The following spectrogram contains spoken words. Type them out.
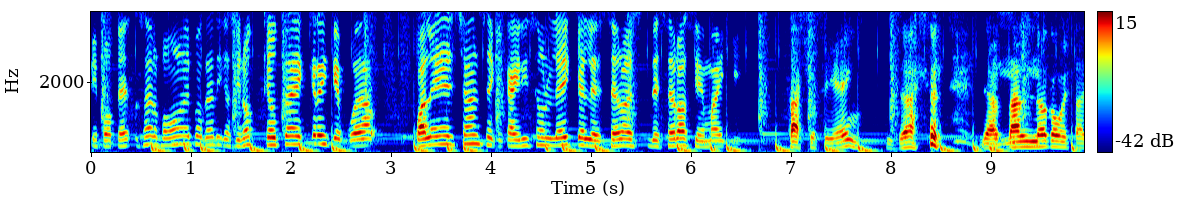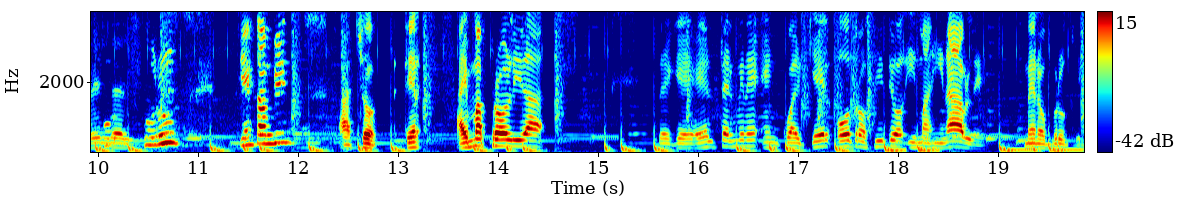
hipote- o sea, no pongo una hipotética, sino ¿qué ustedes creen que pueda, cuál es el chance de que Kyrie sea un Laker de 0 a, de 0 a 100, Mikey? Tacho, 100. Ya, ya Sí. están locos por salir del. Gurú, ¿100 también? Acho, tiene, hay más probabilidad de que él termine en cualquier otro sitio imaginable, menos Brooklyn.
